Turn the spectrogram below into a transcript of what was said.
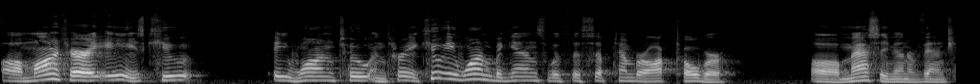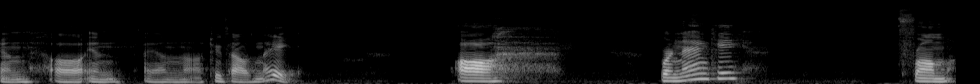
Uh, monetary ease, QE1, 2, and 3. QE1 begins with the September October uh, massive intervention uh, in, in uh, 2008. Uh, Bernanke, from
